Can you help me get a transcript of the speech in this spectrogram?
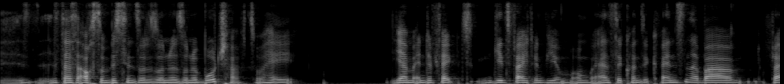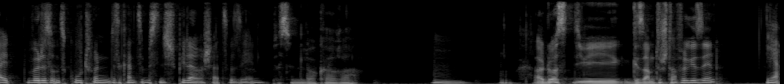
ist das auch so ein bisschen so, so, eine, so eine Botschaft, so hey, ja, im Endeffekt geht es vielleicht irgendwie um, um, ernste Konsequenzen, aber vielleicht würde es uns gut tun, das Ganze ein bisschen spielerischer zu sehen. Bisschen lockerer. Hm. Aber du hast die gesamte Staffel gesehen? Ja.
